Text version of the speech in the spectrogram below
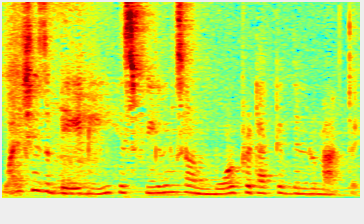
While she's a baby, his feelings are more protective than romantic.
